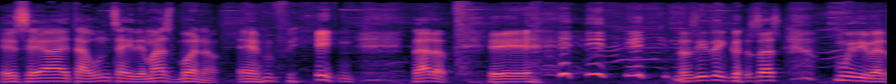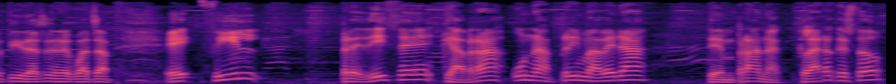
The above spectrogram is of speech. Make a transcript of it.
ese a eta uncha y demás. Bueno, en fin, claro, eh, nos dicen cosas muy divertidas en el WhatsApp. Phil predice que habrá una primavera temprana. Claro que esto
